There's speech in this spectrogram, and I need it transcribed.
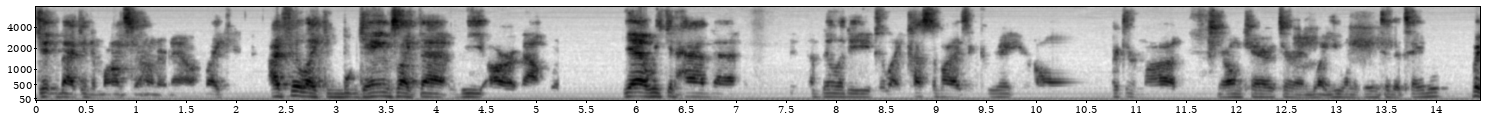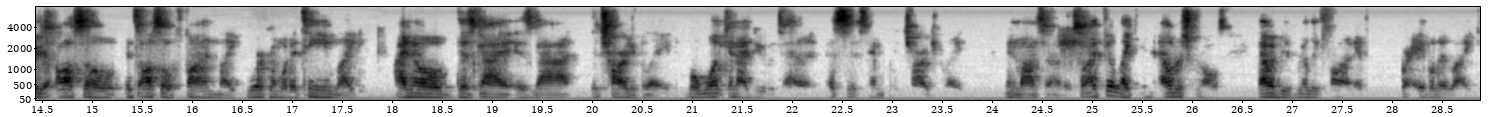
getting back into Monster Hunter now. Like I feel like games like that we are about. Yeah, we could have that ability to like customize and create your own character mod, your own character, and what you want to bring to the table. But you're also it's also fun like working with a team. Like I know this guy has got the charge blade. Well, what can I do to assist him with the charge blade in Monster Hunter? So I feel like in Elder Scrolls that would be really fun if we're able to like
